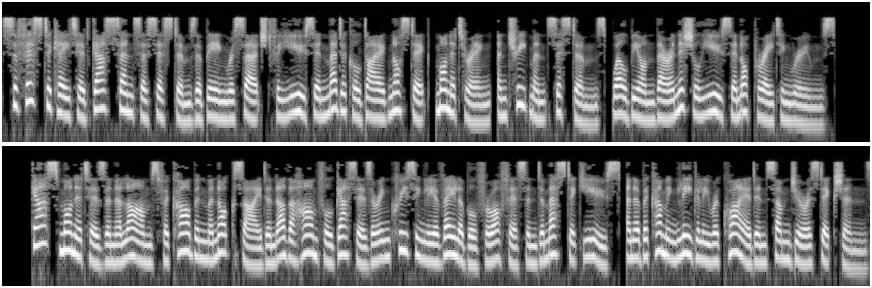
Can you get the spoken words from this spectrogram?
Sophisticated gas sensor systems are being researched for use in medical diagnostic, monitoring, and treatment systems, well beyond their initial use in operating rooms. Gas monitors and alarms for carbon monoxide and other harmful gases are increasingly available for office and domestic use, and are becoming legally required in some jurisdictions.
